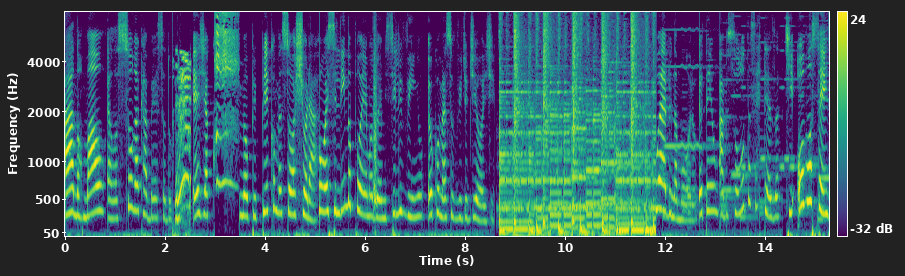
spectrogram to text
Ah, normal? Ela suga a cabeça do ejac... Meu pipi começou a chorar. Com esse lindo poema do MC Livinho, eu começo o vídeo de hoje. Web namoro. Eu tenho absoluta certeza que ou vocês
